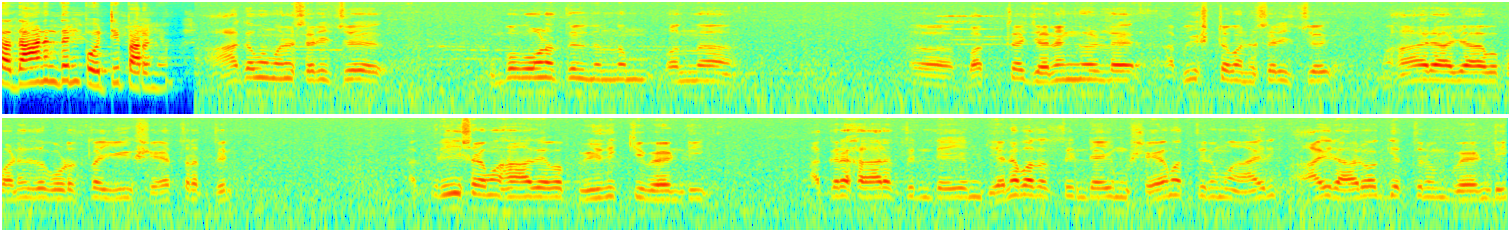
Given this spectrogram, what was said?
സദാനന്ദൻ പോറ്റി പറഞ്ഞു. ആഗമമനുസരിച്ച് കുംഭകോണത്തിൽ നിന്നും വന്ന ഭക്തജനങ്ങളുടെ അഭീഷ്ടമനുസരിച്ച് മഹാരാജാവ് പണിത് കൊടുത്ത ഈ ക്ഷേത്രത്തിൽ അഗ്നീശ്വര മഹാദേവ പ്രീതിക്ക് വേണ്ടി അഗ്രഹാരത്തിന്റെയും ജനപദത്തിന്റെയും ക്ഷേമത്തിനും ആയിര ആയുരാരോഗ്യത്തിനും വേണ്ടി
